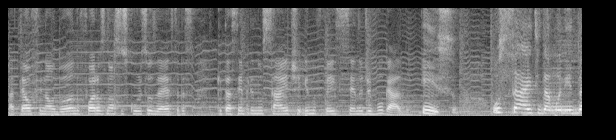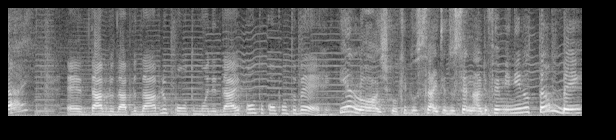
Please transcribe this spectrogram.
até o final do ano, fora os nossos cursos extras, que está sempre no site e no Face sendo divulgado. Isso. O site da Monidai É www.monidai.com.br. e é lógico que no site do Cenário Feminino também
